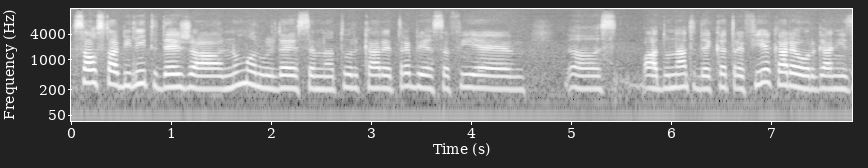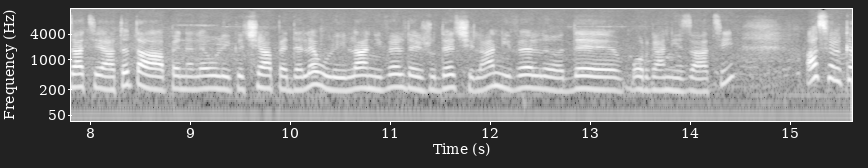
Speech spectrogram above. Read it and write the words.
S-au stabilit deja numărul de semnături care trebuie să fie Uh, adunat de către fiecare organizație, atât a PNL-ului cât și a PDL-ului, la nivel de județ și la nivel uh, de organizații, astfel că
